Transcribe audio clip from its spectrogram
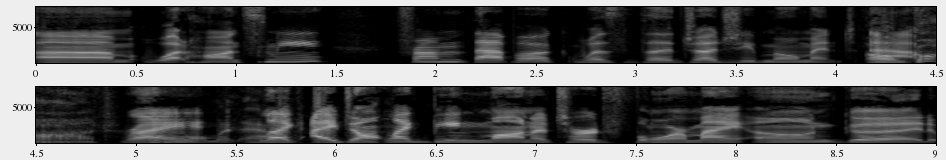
Um, what haunts me from that book was the judgy moment. Oh, app, God, right? Like I don't like being monitored for my own good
